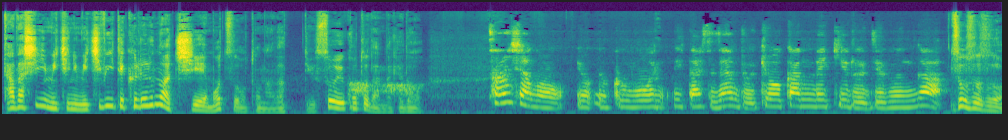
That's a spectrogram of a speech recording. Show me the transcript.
正しい道に導いてくれるのは知恵持つ大人だっていう、そういうことなんだけど、三者のよ欲望に対して全部共感できる自分がそうそうそう。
